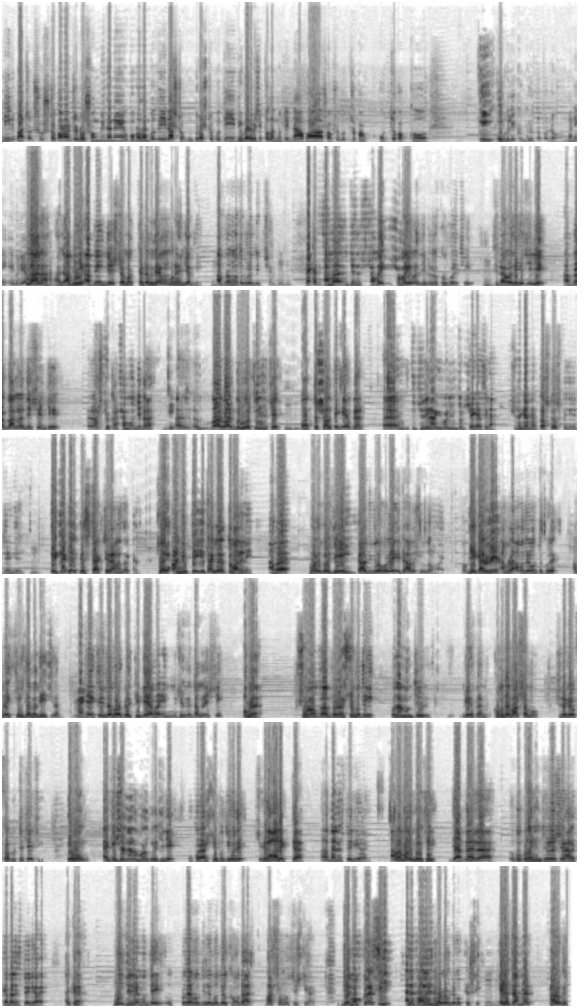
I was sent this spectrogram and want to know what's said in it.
নির্বাচন সুষ্ঠু করার জন্য সংবিধানে উপপ্রধানপতি রাষ্ট্র উপরাষ্ট্রপতি দুইবার বেশি প্রধানমন্ত্রী না হওয়া সংসদ উচ্চ কক্ষ- উচ্চ কক্ষ এই এগুলি খুব গুরুত্বপূর্ণ? মানে এগুলি না না আপনি আপনি জিনিসটা ব্যাখ্যাটা বোধহয় আমার মনে হয় আপনি আপনার মতো করে দিচ্ছেন। আমরা যেটা সবাই সবাই আমরা যেটা লক্ষ্য করেছি সেটা আমরা দেখেছি যে আপনার বাংলাদেশের যে রাষ্ট্র কাঠামো যেটা বারবার পরিবর্তন হচ্ছে। বাহাত্তর সাল থেকে আপনার কিছুদিন আগে পর্যন্ত শেখ হাসিনা সেটাকে আপনার প্রশ্ন করে দিয়েছেন এটাকে একটা স্ট্রাকচার আনা দরকার। তো আগের থেকে থাকলে তো মানে আমরা মনে করেছি এই কাজগুলো হলে এটা আরও সুন্দর হয়। যে কারণে আমরা আমাদের মতো করে আমরা একত্রিশ দফা দিয়েছিলাম। একত্রিশ দফার প্রেক্ষিতে আমরা এই বিষয়গুলোতে আমরা এসেছি। আমরা সভা রাষ্ট্রপতি প্রধানমন্ত্রীর যে আপনার ক্ষমতা ভারসাম্য সেটাকে রক্ষা করতে চাইছি। এবং একই সঙ্গে আমরা মনে করেছি যে উপরাষ্ট্রপতি হলে সেখানে আরেকটা ব্যালেন্স তৈরি হয়। আমরা মনে করেছি যে আপনার উপপ্রধানমন্ত্রী হলে সে আরেকটা ব্যালেন্স তৈরি হয়। একটা মন্ত্রীদের মধ্যে প্রধানমন্ত্রীদের মধ্যে ক্ষমতার ভারসাম্য সৃষ্টি হয়। ডেমোক্রেসি অ্যান্ড পার্লামেন্ট ডেমোক্রেসি এটা তো আপনার কারও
